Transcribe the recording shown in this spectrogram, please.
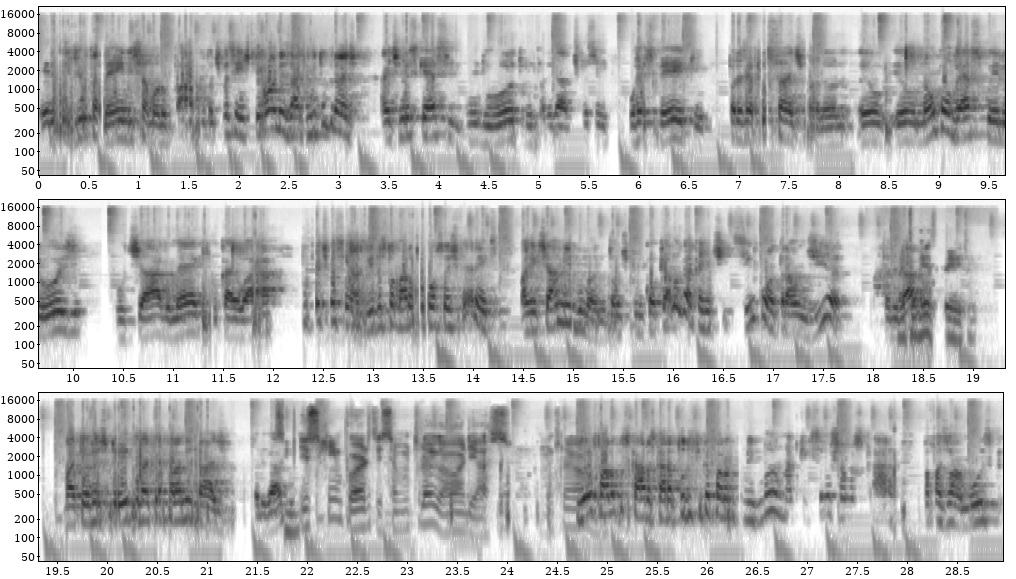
ele me viu também, me chamou no palco. Então, tipo assim, a gente tem uma amizade muito grande. A gente não esquece um do outro, tá ligado? Tipo assim, o respeito. Por exemplo, o Santi, mano, eu, eu, eu não converso com ele hoje, o Thiago, o Mac, o Kaiowá, porque, tipo assim, as vidas tomaram proporções diferentes. Mas a gente é amigo, mano. Então, tipo, em qualquer lugar que a gente se encontrar um dia, tá Vai ter ligado? o respeito. vai ter o respeito e vai ter aquela amizade, tá ligado? Sim. Isso que importa, isso é muito legal, aliás. Muito E legal. eu falo pros caras, os caras tudo fica falando comigo, mano, mas por que você não chama os caras pra fazer uma música?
